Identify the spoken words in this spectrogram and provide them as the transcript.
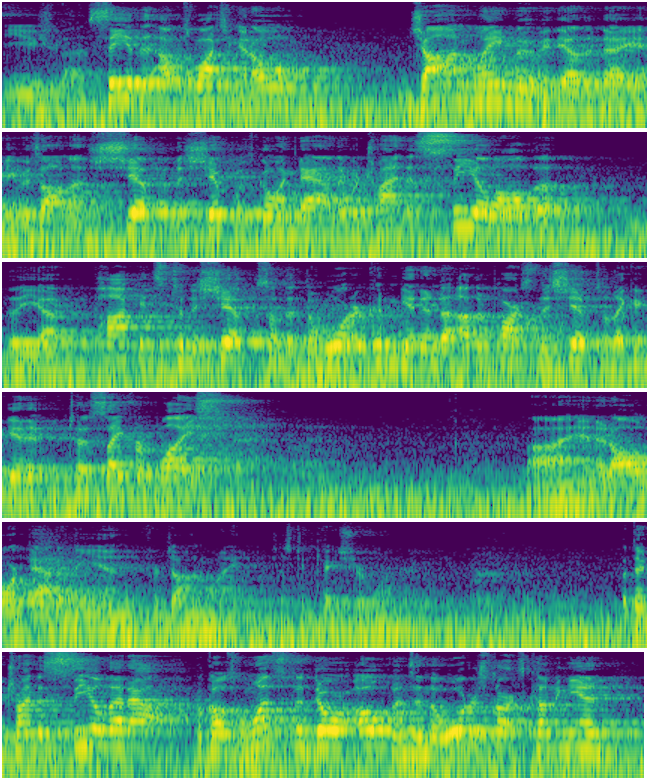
You uh, see that I was watching an old John Wayne movie the other day, and he was on a ship, and the ship was going down. They were trying to seal all the the uh, pockets to the ship so that the water couldn't get into other parts of the ship so they could get it to a safer place. Uh, and it all worked out in the end for John Wayne, just in case you're wondering. But they're trying to seal that out because once the door opens and the water starts coming in,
